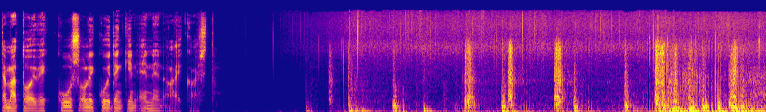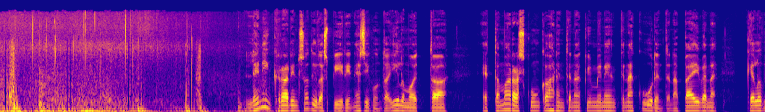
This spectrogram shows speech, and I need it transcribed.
Tämä toiveikkuus oli kuitenkin ennenaikaista. Leningradin sotilaspiirin esikunta ilmoittaa, että marraskuun 26. päivänä kello 15.45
